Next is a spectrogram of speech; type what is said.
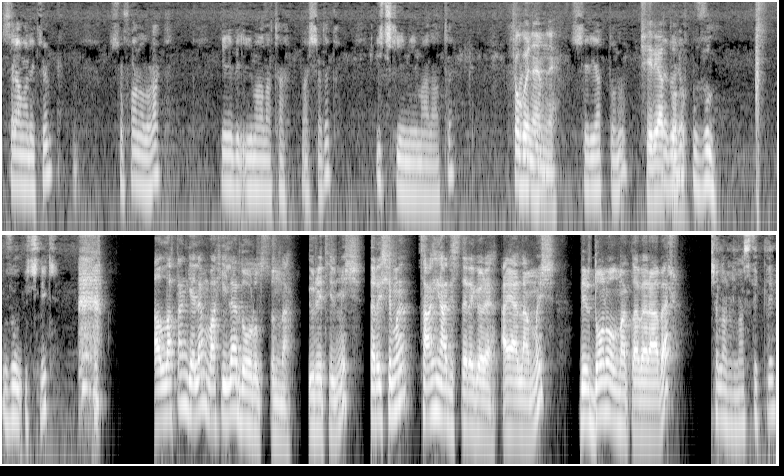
Selamünaleyküm. Sofan olarak yeni bir imalata başladık. İç giyim imalatı. Çok Aynen. önemli. Şeriat donu Şeriat ve böyle donu. uzun uzun içlik. Allah'tan gelen vahiyler doğrultusunda üretilmiş. Karışımı sahih hadislere göre ayarlanmış bir don olmakla beraber Paçaları lastikli.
